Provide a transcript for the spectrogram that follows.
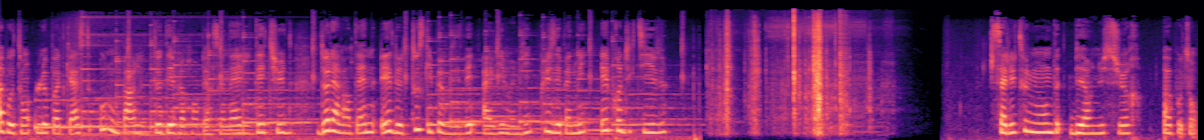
Papoton, le podcast où l'on parle de développement personnel, d'études, de la vingtaine et de tout ce qui peut vous aider à vivre une vie plus épanouie et productive. Salut tout le monde, bienvenue sur Papoton.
